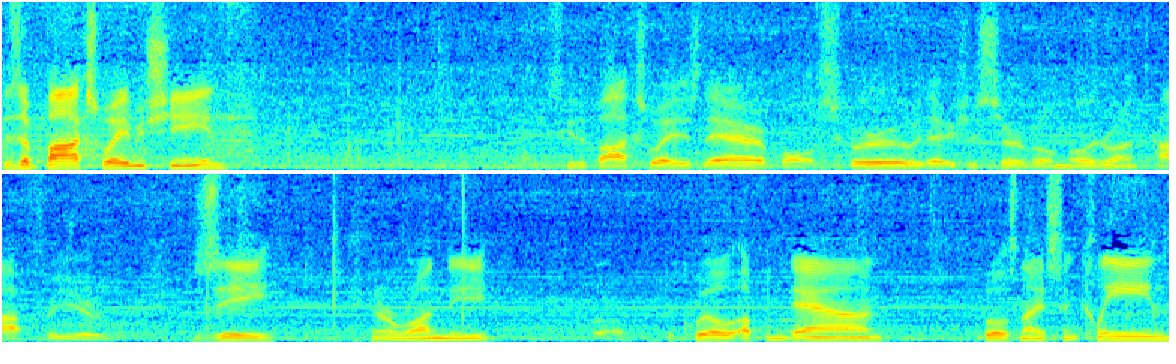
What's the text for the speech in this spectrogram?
This is a boxway machine. See the boxway is there, ball screw, there's your servo motor on top for your Z. Gonna run the, the quill up and down. Quill's nice and clean.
